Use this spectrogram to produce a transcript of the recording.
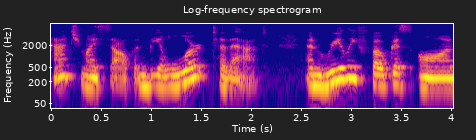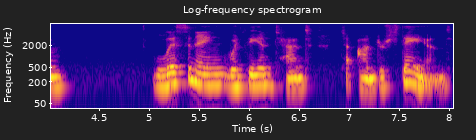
catch myself and be alert to that and really focus on listening with the intent to understand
